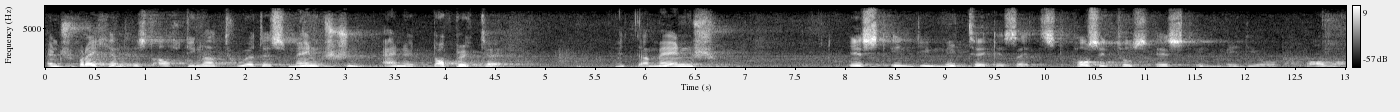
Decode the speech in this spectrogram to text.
Entsprechend ist auch die Natur des Menschen eine doppelte. Der Mensch ist in die Mitte gesetzt. Positus est in medio homo.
